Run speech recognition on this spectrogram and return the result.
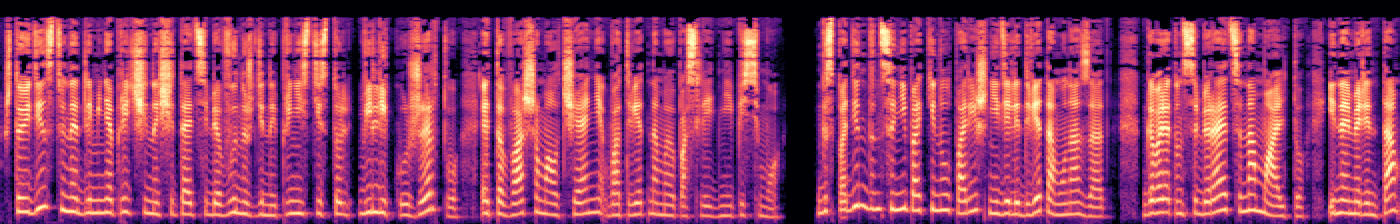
что единственная для меня причина считать себя вынужденной принести столь великую жертву — это ваше молчание в ответ на мое последнее письмо. Господин Донцини покинул Париж недели две тому назад. Говорят, он собирается на Мальту и намерен там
